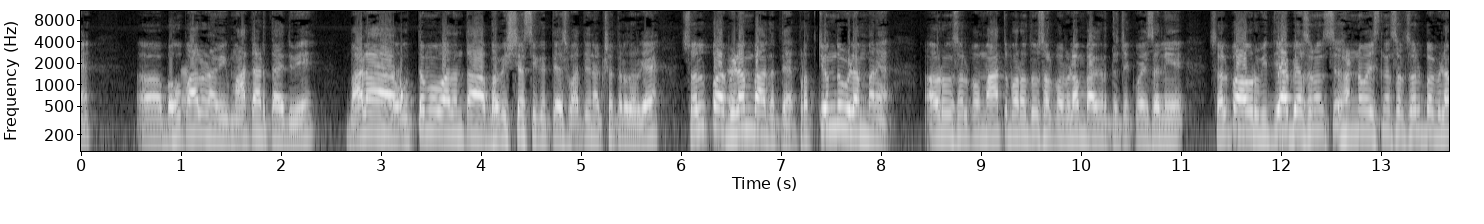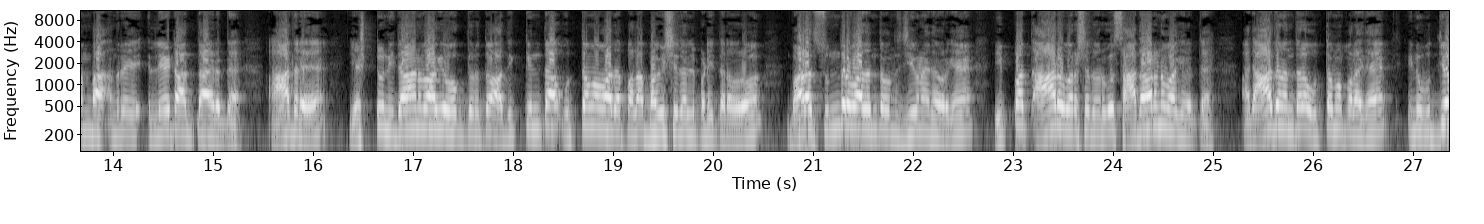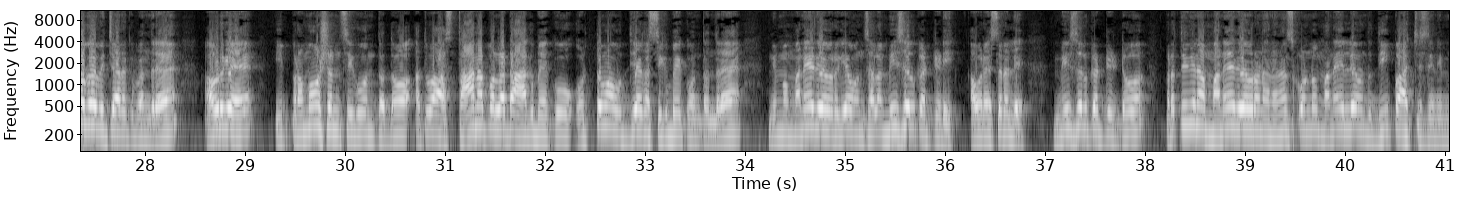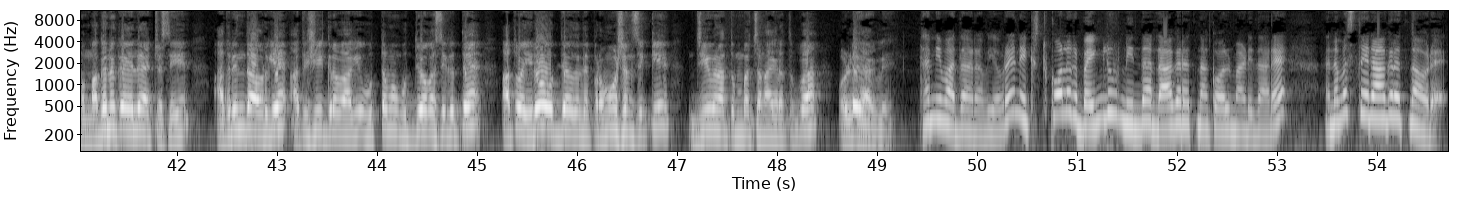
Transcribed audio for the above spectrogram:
ಬಹುಪಾಲು ನಾವೀಗ ಮಾತಾಡ್ತಾ ಇದ್ವಿ. ಬಹಳ ಉತ್ತಮವಾದಂತಹ ಭವಿಷ್ಯ ಸಿಗುತ್ತೆ ಸ್ವಾತಿ ನಕ್ಷತ್ರದವ್ರಿಗೆ. ಸ್ವಲ್ಪ ವಿಳಂಬ ಆಗುತ್ತೆ. ಪ್ರತಿಯೊಂದು ವಿಳಂಬನೆ. ಅವರು ಸ್ವಲ್ಪ ಮಾತು ಬರೋದು ಸ್ವಲ್ಪ ವಿಳಂಬ ಆಗಿರುತ್ತೆ ಚಿಕ್ಕ ವಯಸ್ಸಲ್ಲಿ. ಸ್ವಲ್ಪ ಅವರು ವಿದ್ಯಾಭ್ಯಾಸ ಸಣ್ಣ ವಯಸ್ಸಿನ ಸ್ವಲ್ಪ ಸ್ವಲ್ಪ ವಿಳಂಬ, ಅಂದರೆ ಲೇಟ್ ಆಗ್ತಾ ಇರುತ್ತೆ. ಆದರೆ ಎಷ್ಟು ನಿಧಾನವಾಗಿ ಹೋಗ್ತಿರುತ್ತೋ ಅದಕ್ಕಿಂತ ಉತ್ತಮವಾದ ಫಲ ಭವಿಷ್ಯದಲ್ಲಿ ಪಡೀತಾರೆ ಅವರು. ಬಹಳ ಸುಂದರವಾದಂಥ ಒಂದು ಜೀವನ ಇದೆ ಅವರಿಗೆ. ಇಪ್ಪತ್ತಾರು ವರ್ಷದವರೆಗೂ ಸಾಧಾರಣವಾಗಿರುತ್ತೆ. ಅದಾದ ನಂತರ ಉತ್ತಮ ಫಲ ಇದೆ. ಇನ್ನು ಉದ್ಯೋಗ ವಿಚಾರಕ್ಕೆ ಬಂದರೆ ಅವ್ರಿಗೆ ಈ ಪ್ರಮೋಷನ್ ಸಿಗುವಂಥದ್ದು ಅಥವಾ ಸ್ಥಾನ ಪಲ್ಲಟ ಆಗಬೇಕು ಉತ್ತಮ ಉದ್ಯೋಗ ಸಿಗಬೇಕು ಅಂತಂದ್ರೆ ನಿಮ್ಮ ಮನೆ ದೇವರಿಗೆ ಒಂದ್ಸಲ ಮೀಸಲು ಕಟ್ಟಿಡಿ ಅವ್ರ ಹೆಸರಲ್ಲಿ. ಮೀಸಲು ಕಟ್ಟಿಟ್ಟು ಪ್ರತಿದಿನ ಮನೆ ದೇವರನ್ನ ನೆನೆಸ್ಕೊಂಡು ಮನೆಯಲ್ಲೇ ಒಂದು ದೀಪ ಹಚ್ಚಿಸಿ ನಿಮ್ಮ ಮಗನ ಕೈಯಲ್ಲೇ ಹಚ್ಚಿಸಿ ಅದರಿಂದ ಅವ್ರಿಗೆ ಅತಿ ಶೀಘ್ರವಾಗಿ ಉತ್ತಮ ಉದ್ಯೋಗ ಸಿಗುತ್ತೆ ಅಥವಾ ಇರೋ ಉದ್ಯೋಗದಲ್ಲಿ ಪ್ರಮೋಷನ್ ಸಿಕ್ಕಿ ಜೀವನ ತುಂಬಾ ಚೆನ್ನಾಗಿರುತ್ತಪ್ಪ. ಒಳ್ಳೇದಾಗ್ಲಿ ಧನ್ಯವಾದ ರವಿ ಅವರೇ. ನೆಕ್ಸ್ಟ್ ಕಾಲರ್ ಬೆಂಗಳೂರಿನಿಂದ ನಾಗರತ್ನ ಕಾಲ್ ಮಾಡಿದ್ದಾರೆ. ನಮಸ್ತೆ ನಾಗರತ್ನ ಅವರೇ.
